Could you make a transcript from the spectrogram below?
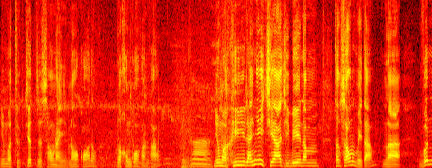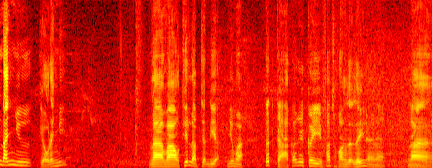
Nhưng mà thực chất ra sau này nó có đâu. Nó không có phản pháo. À. Nhưng mà khi đánh XCA chỉ B năm tháng 6 năm 18 là vẫn đánh như kiểu đánh Mỹ. Là vào thiết lập trận địa nhưng mà tất cả các cái cây phát khoang dạ giấy này là là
